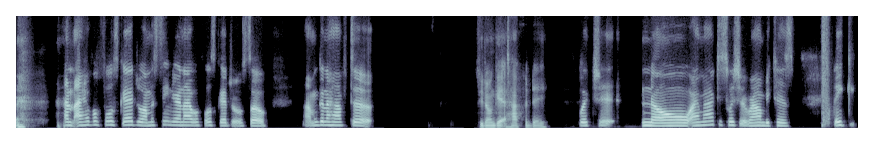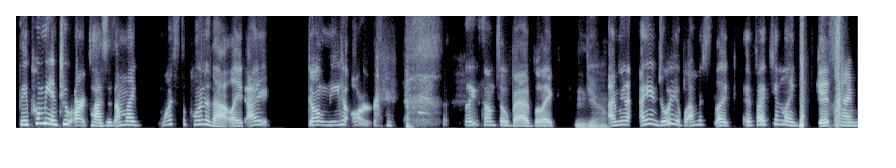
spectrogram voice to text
and I have a full schedule. I'm a senior and I have a full schedule, so I'm gonna have to. So you don't get half a day. Switch it. No, I'm gonna have to switch it around because they they put me in two art classes. I'm like, what's the point of that? Like, I don't need art. like, sounds so bad, but like, yeah. I mean, I enjoy it, but I'm just like, if I can like get time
